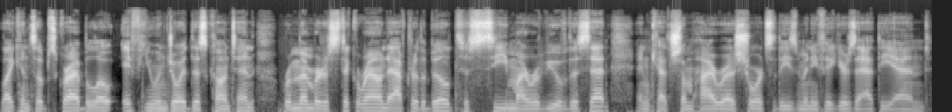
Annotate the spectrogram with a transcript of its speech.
Like and subscribe below if you enjoyed this content. Remember to stick around after the build to see my review of the set and catch some high res shorts of these minifigures at the end.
